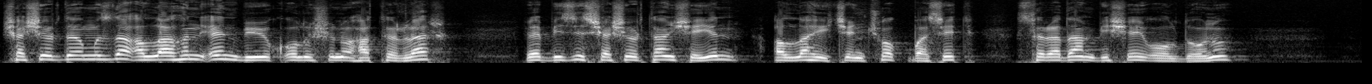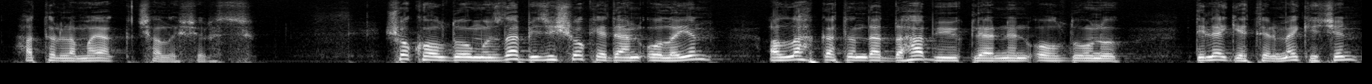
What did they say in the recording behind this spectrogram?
Şaşırdığımızda Allah'ın en büyük oluşunu hatırlar ve bizi şaşırtan şeyin Allah için çok basit, sıradan bir şey olduğunu hatırlamaya çalışırız. Şok olduğumuzda bizi şok eden olayın Allah katında daha büyüklerinin olduğunu dile getirmek için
